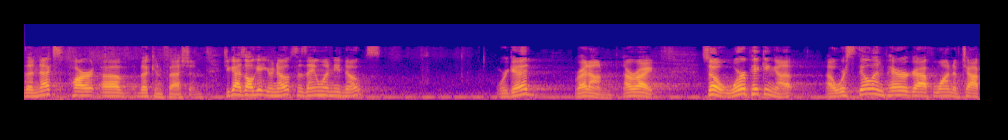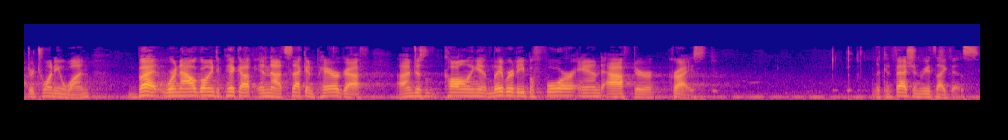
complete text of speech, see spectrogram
the next part of the confession. Did you guys all get your notes? Does anyone need notes? We're good? Right on. All right. So, we're picking up. Uh, we're still in paragraph 1 of chapter 21, but we're now going to pick up in that second paragraph. I'm just calling it liberty before and after Christ. The confession reads like this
